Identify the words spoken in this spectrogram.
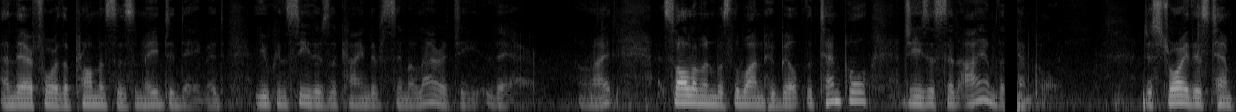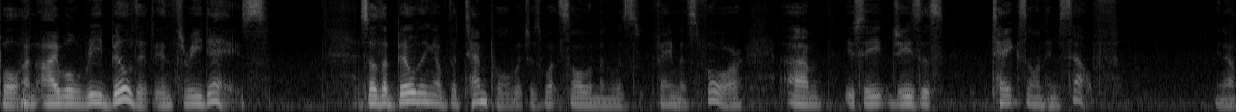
and therefore the promises made to David, you can see there's a kind of similarity there. All right? Solomon was the one who built the temple. Jesus said, I am the temple. Destroy this temple, and I will rebuild it in three days. So, the building of the temple, which is what Solomon was famous for, um, you see, Jesus takes on himself. You know,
